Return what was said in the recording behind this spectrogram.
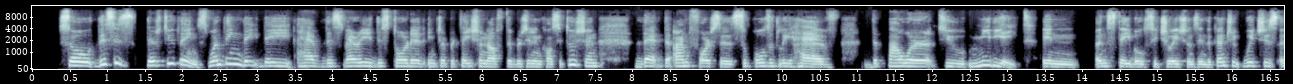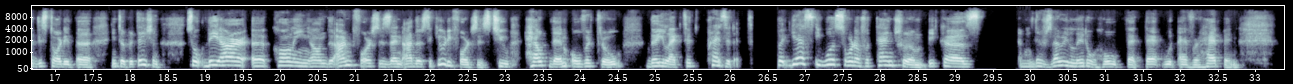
So this is there's two things. One thing they they have this very distorted interpretation of the Brazilian constitution that the armed forces supposedly have the power to mediate in unstable situations in the country, which is a distorted uh, interpretation. So they are uh, calling on the armed forces and other security forces to help them overthrow the elected president. But yes, it was sort of a tantrum because I mean, there's very little hope that that would ever happen.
